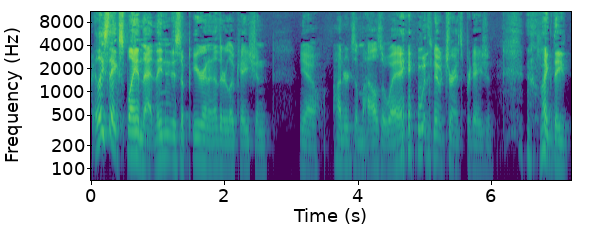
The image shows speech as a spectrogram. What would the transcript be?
At least they explained that. and They didn't just appear in another location, you know, hundreds of miles away with no transportation. like they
